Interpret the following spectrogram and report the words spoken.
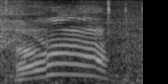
老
